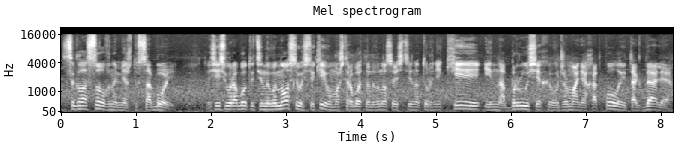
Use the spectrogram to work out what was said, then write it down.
согласованы между собой. То есть, если вы работаете на выносливость, окей, вы можете работать над выносливостью на турнике, и на брусьях, и в отжиманиях от пола, и так далее.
